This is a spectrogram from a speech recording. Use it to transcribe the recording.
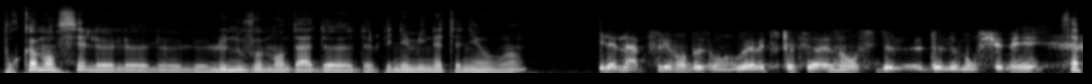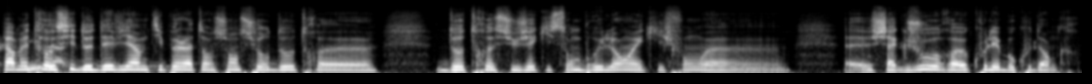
pour commencer le, nouveau mandat de, de Benjamin Netanyahu. Hein il en a absolument besoin. Vous avez tout à fait raison aussi de le, mentionner. Ça permettrait aussi de dévier un petit peu l'attention sur d'autres euh, d'autres sujets qui sont brûlants et qui font euh, euh, chaque jour couler beaucoup d'encre.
